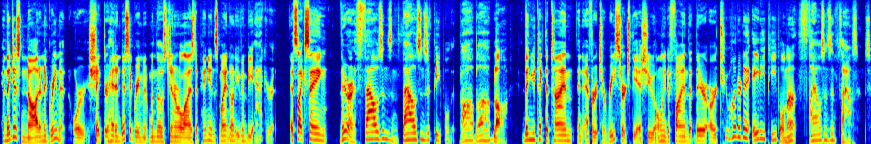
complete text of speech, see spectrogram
and they just nod in agreement or shake their head in disagreement when those generalized opinions might not even be accurate. It's like saying, there are thousands and thousands of people that blah, blah, blah. Then you take the time and effort to research the issue only to find that there are 280 people, not thousands and thousands.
